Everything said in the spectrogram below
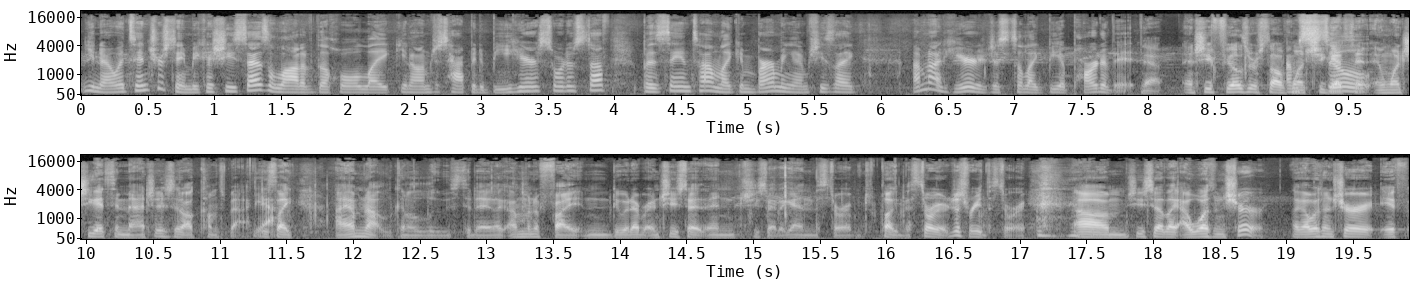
you know, it's interesting because she says a lot of the whole like, you know, I'm just happy to be here sort of stuff. But at the same time, like in Birmingham, she's like, I'm not here to just to like be a part of it. Yeah, and she feels herself I'm once she gets it, and once she gets in matches, it all comes back. Yeah. It's like I am not gonna lose today. Like I'm gonna fight and do whatever. And she said, and she said again, the story. I'm just plugging the story, or just read the story. um, she said like I wasn't sure. Like I wasn't sure if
